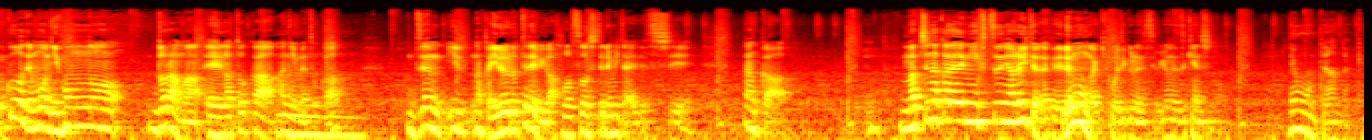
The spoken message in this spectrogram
向こうでも日本のドラマ映画とかアニメとか全いなんかいろいろテレビが放送してるみたいですしなんか街中でに普通に歩いてるだけでレモンが聞こえてくるんですよ米津玄師の。レモンってなんだっけ？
